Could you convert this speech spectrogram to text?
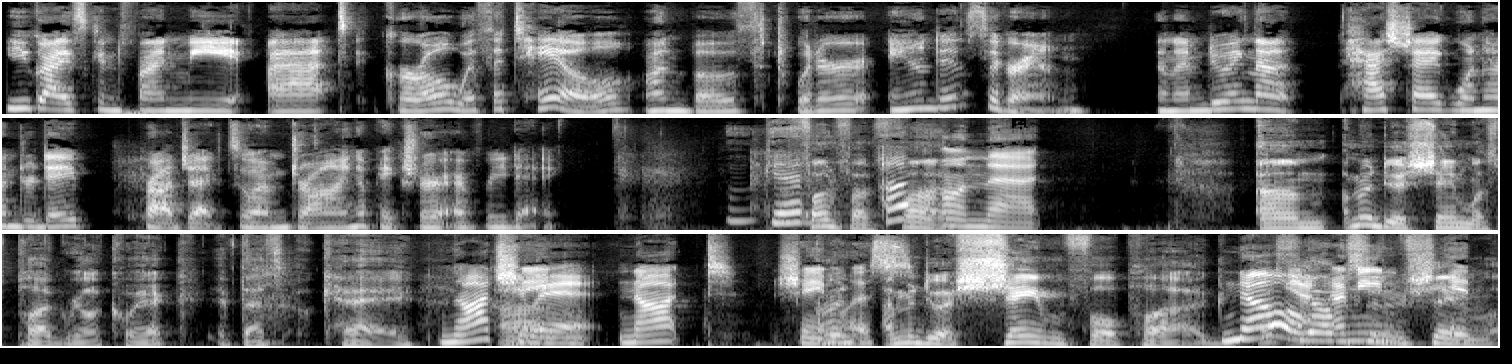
You guys can find me at Girl with a Tail on both Twitter and Instagram. And I'm doing that hashtag 100 day project. So I'm drawing a picture every day. Get Fun, fun, up fun. on that. Um, I'm going to do a shameless plug real quick, if that's okay. Not Uh, shame, not shameless. I'm gonna do a shameful plug. No, What's I mean, of shame?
